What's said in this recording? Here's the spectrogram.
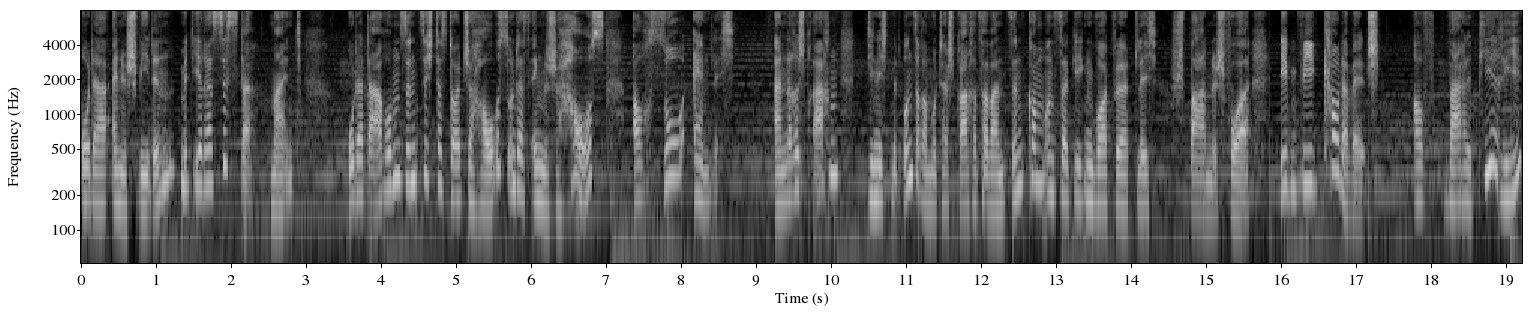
oder eine Schwedin mit ihrer Sister meint oder darum sind sich das deutsche Haus und das englische Haus auch so ähnlich. Andere Sprachen, die nicht mit unserer Muttersprache verwandt sind, kommen uns dagegen wortwörtlich Spanisch vor, eben wie Kauderwelsch. Auf Warlpiri,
